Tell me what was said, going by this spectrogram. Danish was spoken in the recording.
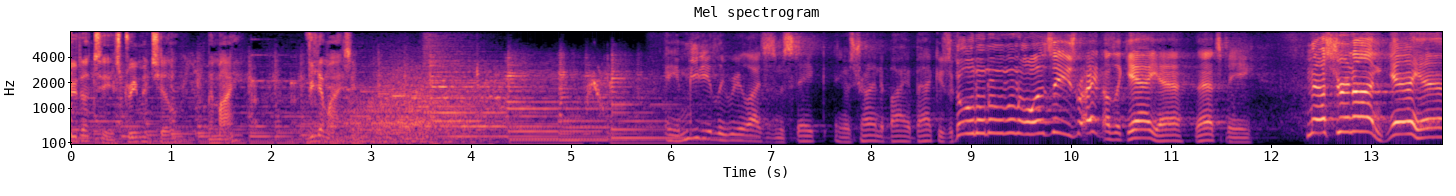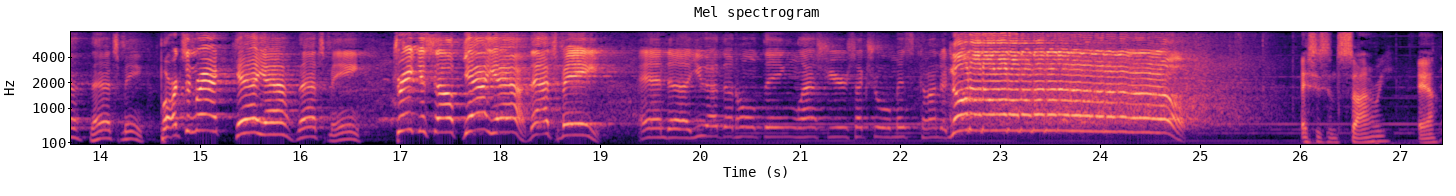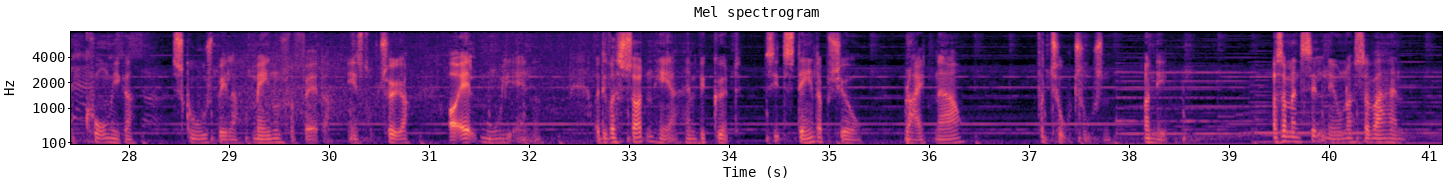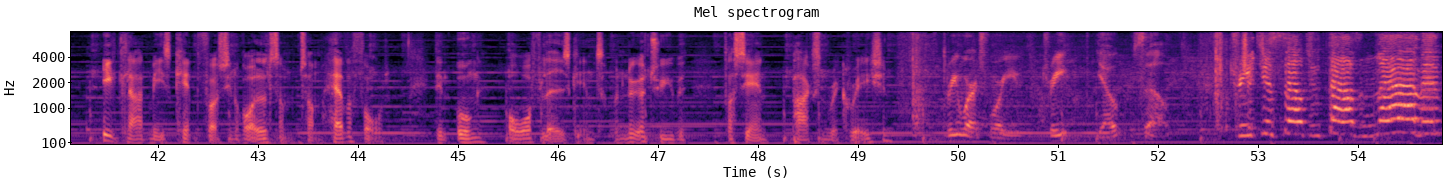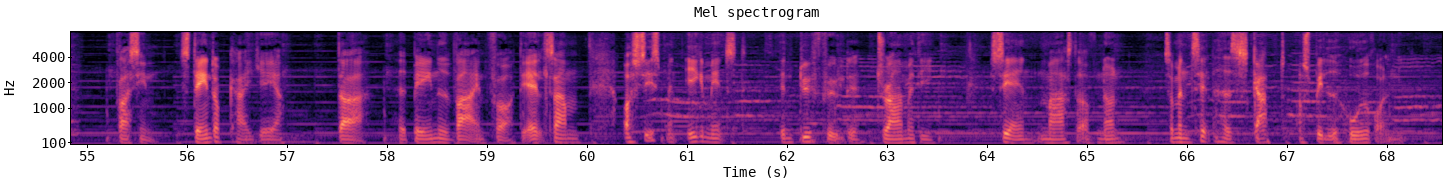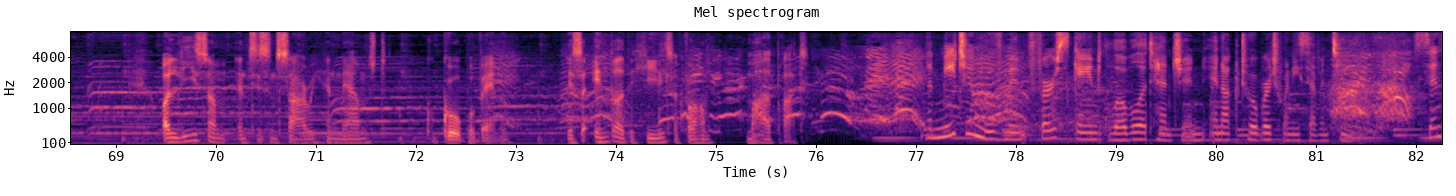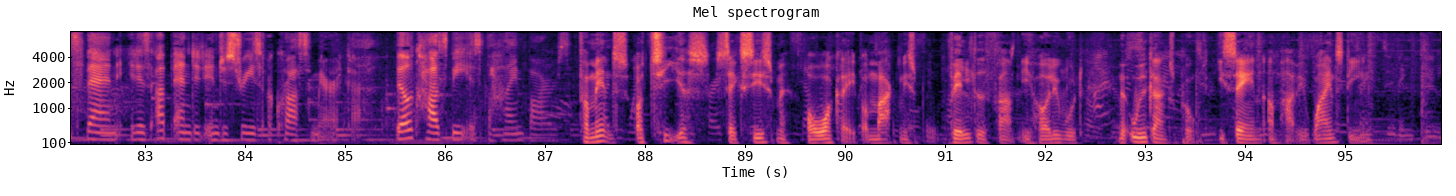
lytter til Stream Chill med mig, William Eising. And he immediately realized his mistake and he was trying to buy it back. He was like, oh, no, no, no, no, these, right? I was like, yeah, yeah, that's me. Master of None, yeah, yeah, that's me. Parks and Rec, yeah, yeah, that's me. Treat yourself, yeah, yeah, that's me. And uh, you had that whole thing last year, sexual misconduct. No, no, no, no, no, no, no, no, no, no, no, no, no, no, no. Aziz Ansari er komiker, skuespiller, manusforfatter, instruktør og alt muligt andet. Og det var sådan her, han begyndte sit stand-up show Right Now for 2019. Og som man selv nævner, så var han helt klart mest kendt for sin rolle som Tom Haverford, den unge, overfladiske entreprenørtype fra serien Parks and Recreation, Three words for you. Treat yourself. Treat yourself 2011. fra sin stand-up-karriere, der havde banet vejen for det alt sammen, og sidst men ikke mindst, den dybfølte dramedy, serien Master of None, som han selv havde skabt og spillet hovedrollen i. Og ligesom Aziz Ansari, han nærmest kunne gå på vandet, ja, så ændrede det hele sig for ham meget bræt. The Me Too movement first gained global attention in October 2017. Since then, it has upended industries across America. Bill Cosby is behind bars. For mens årtiers sexisme, overgreb og magtmisbrug væltede frem i Hollywood med udgangspunkt i sagen om Harvey Weinstein,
